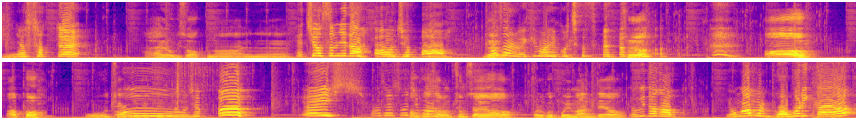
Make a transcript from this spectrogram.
이 녀석들 아 여기서 왔구나 얘네 해치웠습니다. 어우, 제빠. 네. 화살 왜 이렇게 많이 꽂혔어요? 저요? 어 아파 오 어떻게 공격해야 오, 되지? 제빠. 어! 야이씨, 화살 아, 쏘지 마. 화살 엄청 쏴요 얼굴 보이면 안 돼요 여기다가 용암을 버버릴까요?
